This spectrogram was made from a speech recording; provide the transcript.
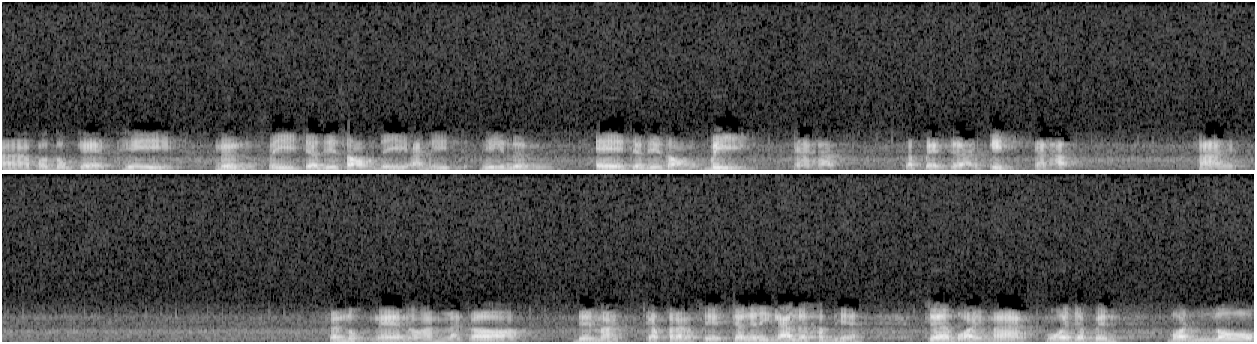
อ่าโปรตุเกสที่หนึ่งซีเจอที่สองดี อันนี้ที่หนึ่ง เอเจอที่สองบีนะครับสเปนเจออังกฤษนะครับ ใช่ สนุกแน่นอน แล้วก็เดนมาร์กกับฝรั่งเศสเจอกันอีกแล้วเหรอครับเนี่ย เจอบ่อยมากไม่ว่าจะเป็นบอลโลก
